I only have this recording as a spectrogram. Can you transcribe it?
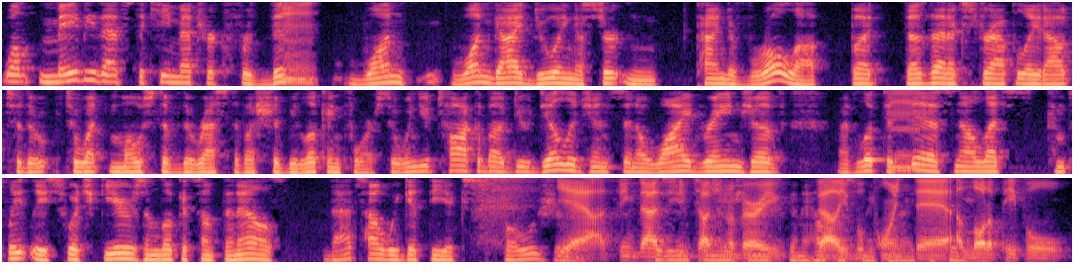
well maybe that's the key metric for this mm. one one guy doing a certain kind of roll up but does that extrapolate out to the to what most of the rest of us should be looking for so when you talk about due diligence in a wide range of i've looked at mm. this now let's completely switch gears and look at something else that's how we get the exposure yeah i think that's you've touched on a very valuable point the right there decision. a lot of people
